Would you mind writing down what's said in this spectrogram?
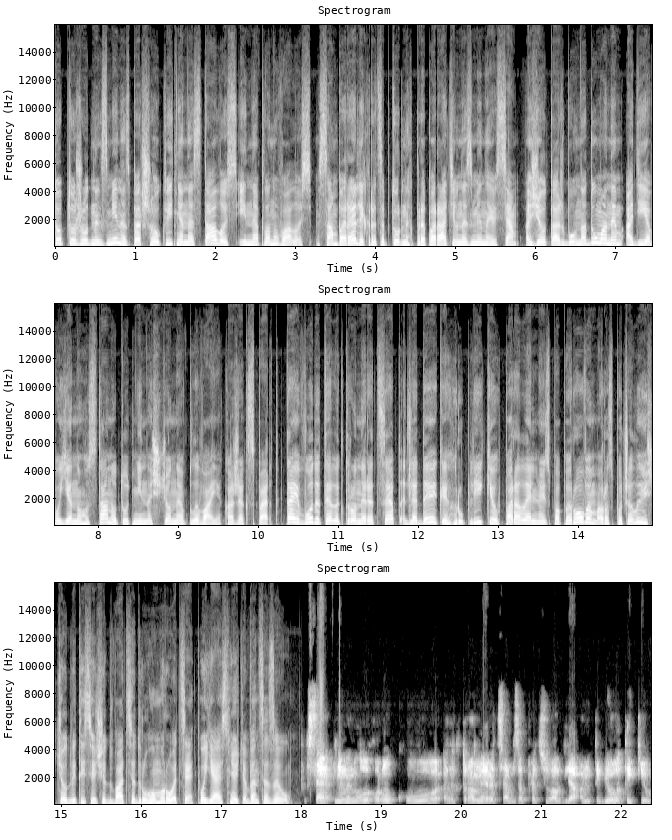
Тобто жодних змін із 1 квітня не сталося і не планувалось. Сам перелік рецептурних препаратів не змінився. Ажіотаж був надуманим, а дія воєнного стану тут ні на що не впливає, каже експерт. Та й вводити електронний рецепт для деяких груп ліків паралельно із паперовим розпочали ще у 2022 році, пояснюють в НСЗУ. В серпні минулого року електронний рецепт запрацював для антибіотиків.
